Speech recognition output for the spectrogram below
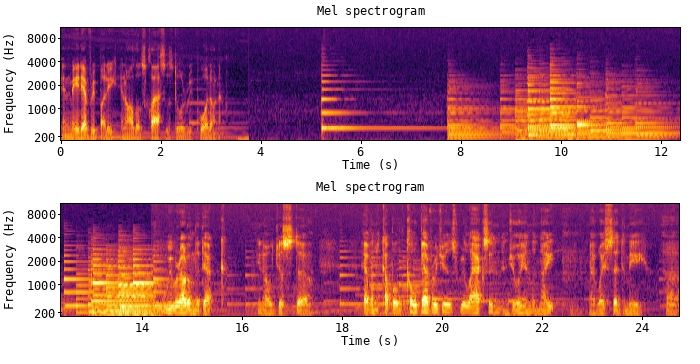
and made everybody in all those classes do a report on it. Out on the deck, you know, just uh, having a couple cold beverages, relaxing, enjoying the night. And my wife said to me, uh,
